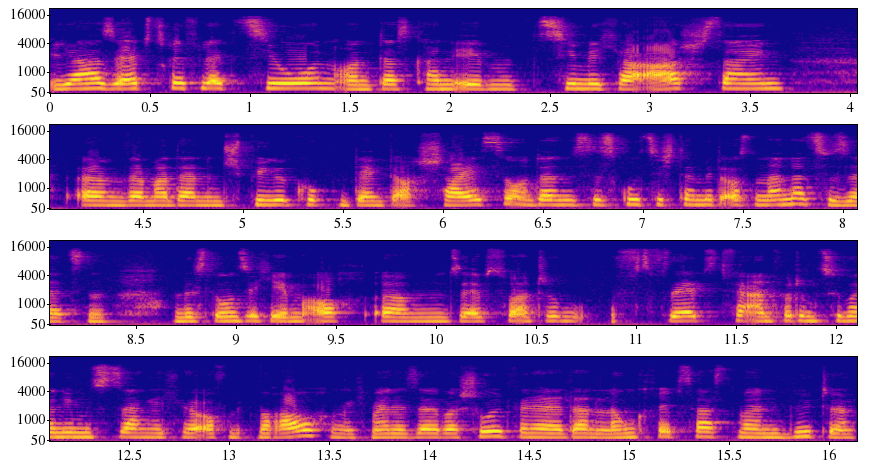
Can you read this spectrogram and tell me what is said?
ja, Selbstreflexion und das kann eben ziemlicher Arsch sein, ähm, wenn man dann in den Spiegel guckt und denkt, ach scheiße, und dann ist es gut, sich damit auseinanderzusetzen. Und es lohnt sich eben auch, ähm, Selbstverantwortung, Selbstverantwortung zu übernehmen und zu sagen, ich höre auf mit dem Rauchen. Ich meine, selber schuld, wenn du dann Lungenkrebs hast, meine Güte.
